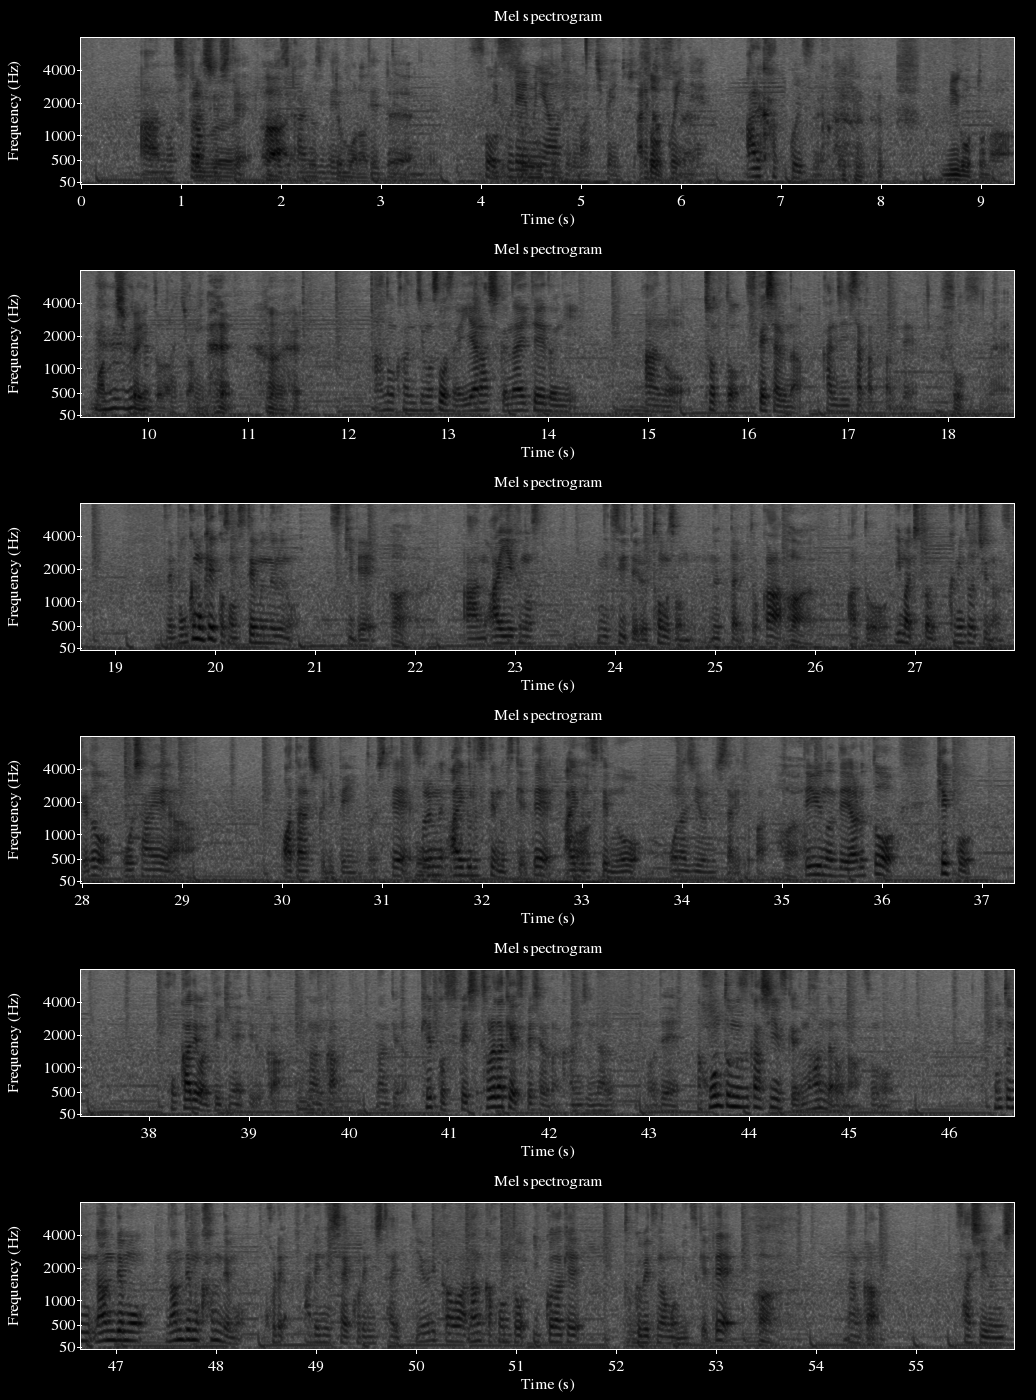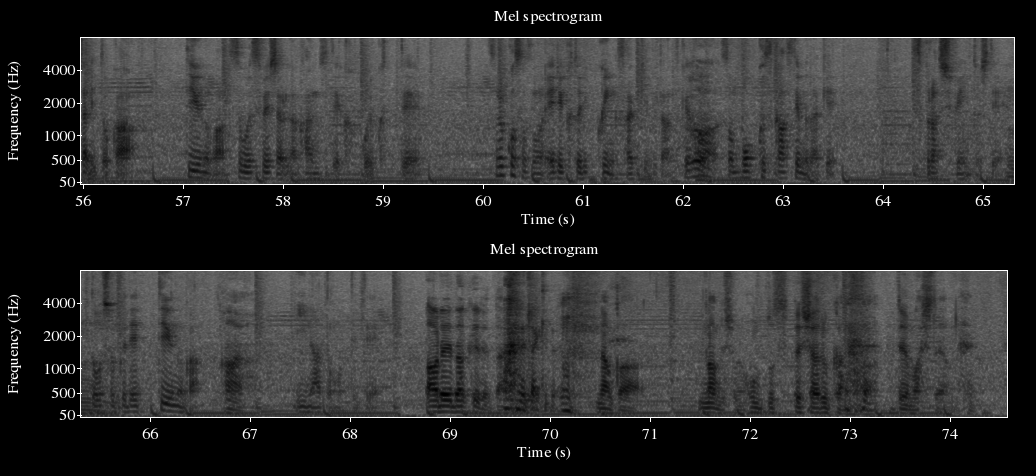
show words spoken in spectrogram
あのスプラッシュして はい。同じ感じで塗ってもらって。ってるんでそうでフレームに合わせてマッチペイントしてあれかっこいいね。ね。あれかっこいいですね。見事なマッチペイントだったんで。い。あの感じもそうですね。いやらしくない程度にあのちょっとスペシャルな感じにしたかったんで。そうですね。で僕も結構そのステム塗るの好きではあの IF のについてるトムソン塗ったりとか、い。はあと今ちょっと組み途中なんですけどオーシャンエアを新しくリペイントしてそれもアイグルステムつけてアイグルステムを同じ色にしたりとかはい。っていうのでやると結構他ではできないというか、うん。なんかなんていうの結構スペシャルそれだけでスペシャルな感じになるので本当難しいんですけどなんだろうなその本当に何でも何でもかんでもこれあれにしたいこれにしたいっていうよりかはなんか本当一個だけ特別なものを見つけて、なんか差し色にしたりとかっていうのがすごいスペシャルな感じでかっこよくってそれこそそのエレクトリッククイーンがさっき出たんですけど、はい。そのボックスカーステムだけスプラッシュペイントしてうん。同色でっていうのがいはい。いいなと思ってて、あれだけでだあれだけど なんかなんでしょうね。本当スペシャル感が 出ましたよね。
